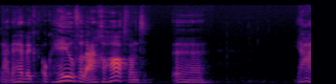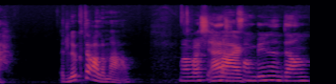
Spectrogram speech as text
nou, daar heb ik ook heel veel aan gehad, want uh, ja, het lukte allemaal. Maar was je eigenlijk maar, van binnen dan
